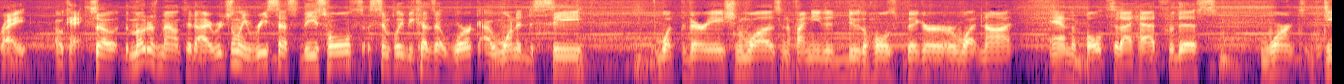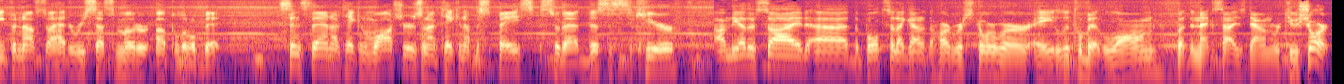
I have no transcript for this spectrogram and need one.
right? Okay, so the motor's mounted. I originally recessed these holes simply because at work I wanted to see what the variation was and if I needed to do the holes bigger or whatnot and the bolts that I had for this weren't deep enough so I had to recess the motor up a little bit. Since then I've taken washers and I've taken up the space so that this is secure. On the other side uh, the bolts that I got at the hardware store were a little bit long but the next size down were too short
